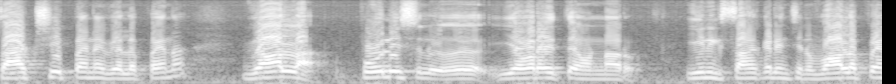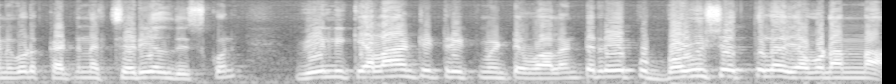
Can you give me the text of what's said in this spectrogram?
సాక్షి పైన వీళ్ళపైన వాళ్ళ పోలీసులు ఎవరైతే ఉన్నారో ఈయనకి సహకరించిన వాళ్ళపైన కూడా కఠిన చర్యలు తీసుకొని వీళ్ళకి ఎలాంటి ట్రీట్మెంట్ ఇవ్వాలంటే రేపు భవిష్యత్తులో ఎవడన్నా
